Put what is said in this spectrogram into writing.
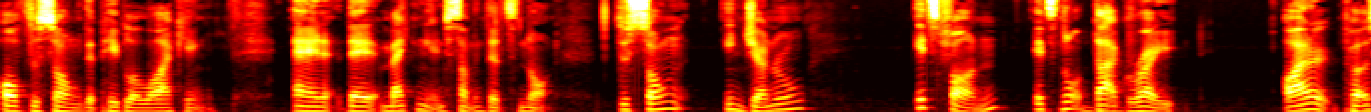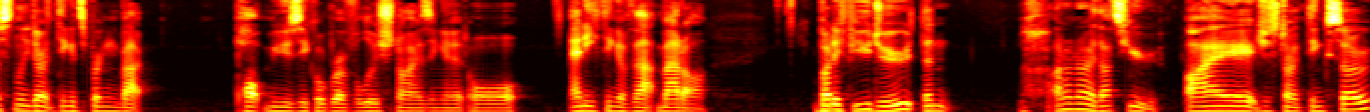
of the song that people are liking. And they're making it into something that's not. The song in general, it's fun. It's not that great. I don't personally don't think it's bringing back pop music or revolutionizing it or anything of that matter. But if you do, then I don't know. That's you. I just don't think so,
